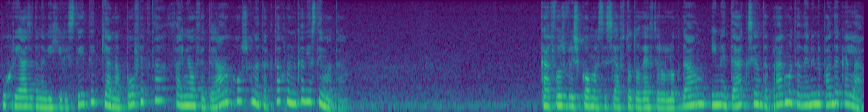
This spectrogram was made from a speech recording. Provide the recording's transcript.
που χρειάζεται να διαχειριστείτε και αναπόφευκτα θα νιώθετε άγχος ανατακτά χρονικά διαστήματα. Καθώς βρισκόμαστε σε αυτό το δεύτερο lockdown, είναι εντάξει αν τα πράγματα δεν είναι πάντα καλά.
